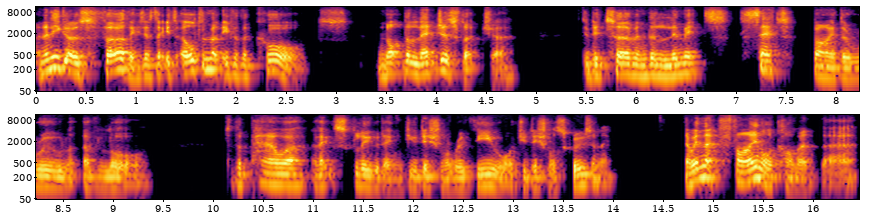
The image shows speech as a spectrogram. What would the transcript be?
And then he goes further. He says that it's ultimately for the courts, not the legislature, to determine the limits set by the rule of law to the power of excluding judicial review or judicial scrutiny. Now, in that final comment there,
